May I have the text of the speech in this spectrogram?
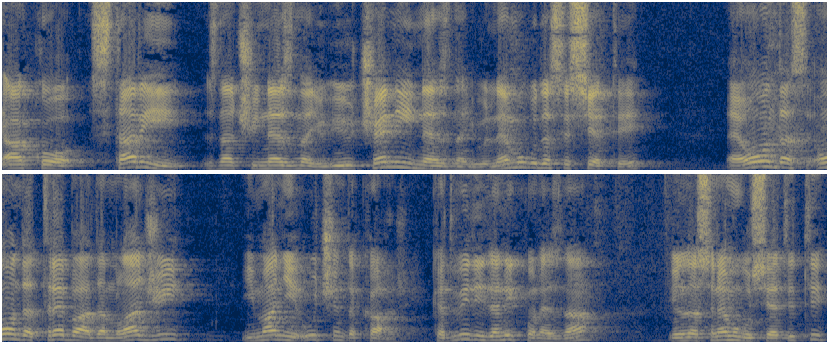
ako stariji znači, ne znaju i učeniji ne znaju, ne mogu da se sjete, e onda, onda treba da mlađi i manji učen da kaže. Kad vidi da niko ne zna, ili da se ne mogu sjetiti,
